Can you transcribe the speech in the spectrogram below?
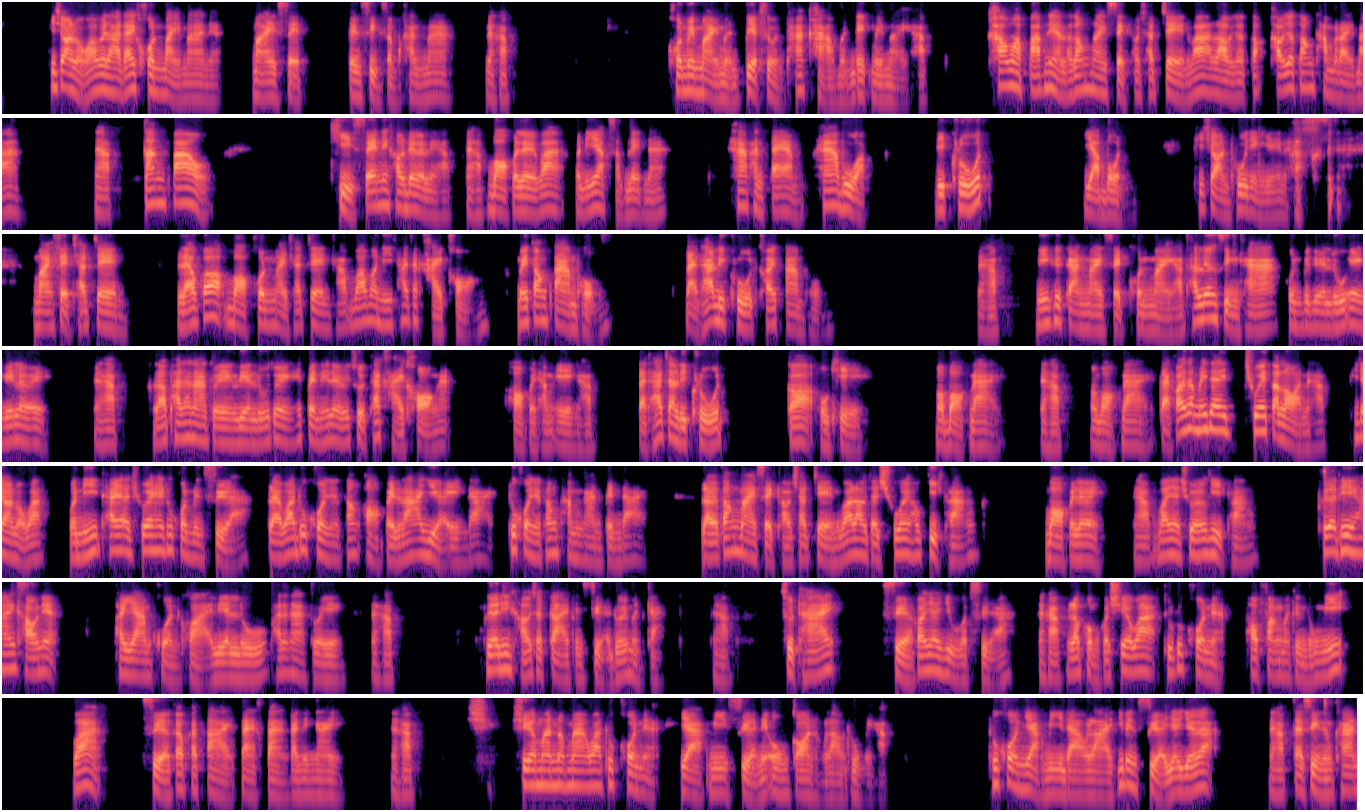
พี่จอนบอกว่าเวลาได้คนใหม่มาเนี่ย mindset เป็นสิ่งสำคัญมากนะครับ คนใหม่ๆ เหมือนเปรียบเสมือนผ้าขาวเหมือนเด็กใหม่ๆครับ เข้ามาปั๊บเนี่ยเราต้อง mindset เขาชัดเจนว่าเราจะต้องเขาจะต้องทำอะไรบ้างนะครับ ตั้งเป้า ขีดเส้นให้เขาเดินเลยครับนะครับ บอกไปเลยว่าวันนี้อยากสำเร็จนะห้าพันแต้มห้าบวกดีครูดอย่าบน่นพี่จอนพูดอย่างนี้นะครับ mindset ชัดเจน แล้วก็บอกคนใหม่ชัดเจนครับ ว่าวันนี้ถ้าจะขายของ ไม่ต้องตามผม แต่ถ้ารีครูดค่อยตามผมนะครับ นี่คือการ mindset คนใหม่ครับ ถ้าเรื่องสินค้าคุณไปเรียนรู้เองได้เลยนะครับ แล้วพัฒนาตัวเองเรียนรู้ตัวเองให้เป็นให้เร็วที่สุด ถ้าขายของอะ ออกไปทำเองครับ แต่ถ้าจะรีครูดก็โอเค มาบอกได้นะครับ มาบอกได้ แต่ก็จะไม่ได้ช่วยตลอดนะครับ พี่จอนบอกว่า วันนี้ถ้าจะช่วยให้ทุกคนเป็นเสือ แปลว่าทุกคนจะต้องออกไปล่าเหยื่อเองได้ ทุกคนจะต้องทำงานเป็นได้ เราจะต้อง mindset เขาชัดเจนว่าเราจะช่วยเขากี่ครั้ง บอกไปเลยนะครับ ว่าจะช่วยเขากี่ครั้ง เพื่อที่ให้เขาเนี่ยพยายามขวนขวายเรียนรู้พัฒนาตัวเองนะครับ เพื่อที่เขาจะกลายเป็นเสือด้วยเหมือนกันนะครับ สุดท้ายเสือก็จะอยู่กับเสือนะครับ แล้วผมก็เชื่อว่าทุกๆคนเนี่ยพอฟังมาถึงตรงนี้ ว่าเสือกับกระต่ายแตกต่างกันยังไงนะครับ เชื่อมั่นมากๆว่าทุกคนเนี่ยอยากมีเสือในองค์กรของเราถูกไหมครับ ทุกคนอยากมีดาวไลน์ที่เป็นเสือเยอะๆนะครับ แต่สิ่งสำคัญ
